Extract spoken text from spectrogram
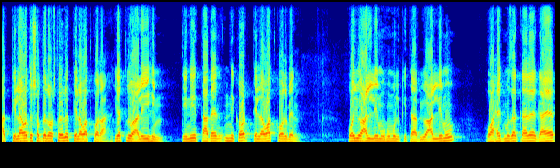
আর তেলাওয়াতের শব্দের অর্থ হলো তেলাওয়াত করা। ইয়াতলু আলিহিম তিনি তাদের নিকট তেলাওয়াত করবেন। ও ইউ আল্লিমু হুমুল কিতাব ইউ আল্লিমু ওয়াহেদ মুজাক্কারে গায়েব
